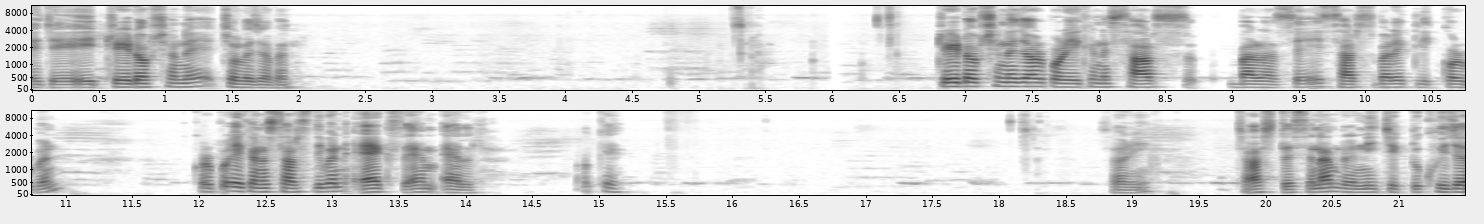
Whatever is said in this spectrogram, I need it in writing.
এই যে এই ট্রেড অপশানে চলে যাবেন। ট্রেড অপশানে যাওয়ার পরে এখানে সার্চ বার আছে। এই সার্চ বারে ক্লিক করবেন। করার পরে এখানে সার্চ দিবেন X M L okay sorry আসতেছে না আমরা নিচে একটু খুঁজা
